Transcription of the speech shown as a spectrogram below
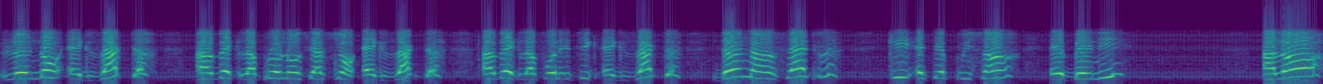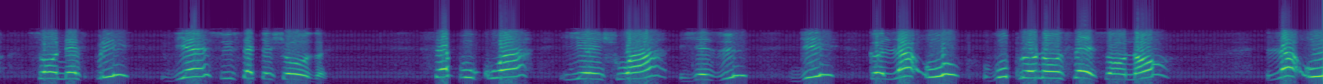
le nom exact, avec la prononciation exacte, avec la phonétique exacte d'un ancêtre qui était puissant et béni, alors son esprit vient sur cette chose. C'est pourquoi Yeshua, Jésus, dit que là où vous prononcez son nom, là où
